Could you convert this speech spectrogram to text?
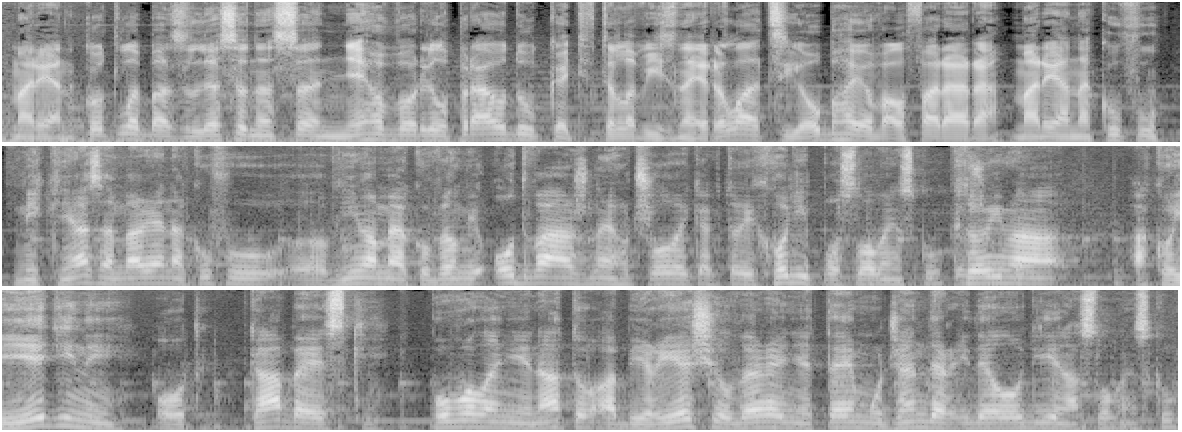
Marian Kotleba z LSNS nehovoril pravdu, keď v televíznej relácii obhajoval farára Mariana Kufu. My kniaza Mariana Kufu e, vnímame ako veľmi odvážneho človeka, ktorý chodí po Slovensku, ktorý má ako jediný od KBSky povolenie na to, aby riešil verejne tému gender ideológie na Slovensku.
